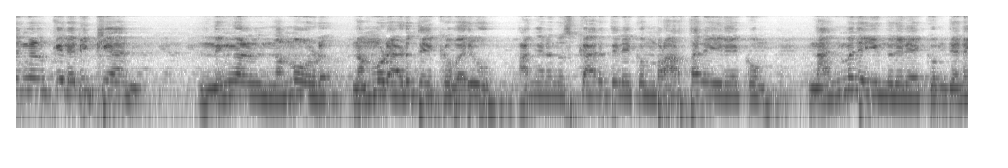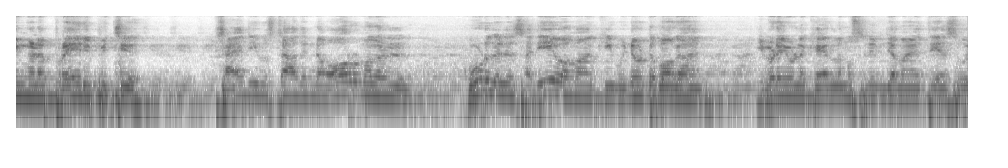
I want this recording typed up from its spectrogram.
നിങ്ങൾക്ക് ലഭിക്കാൻ നിങ്ങൾ നമ്മോട് നമ്മുടെ അടുത്തേക്ക് വരൂ. അങ്ങനെ നിസ്കാരത്തിലേക്കും പ്രാർത്ഥനയിലേക്കും നന്മ ചെയ്യുന്നതിലേക്കും ജനങ്ങളെ പ്രേരിപ്പിച്ച് ഷാജി ഉസ്താദിന്റെ ഓർമ്മകൾ കൂടുതൽ സജീവമാക്കി മുന്നോട്ട് പോകാൻ ഇവിടെയുള്ള Kerala Muslim Jamaat S O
